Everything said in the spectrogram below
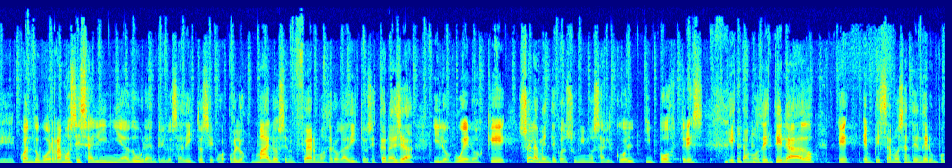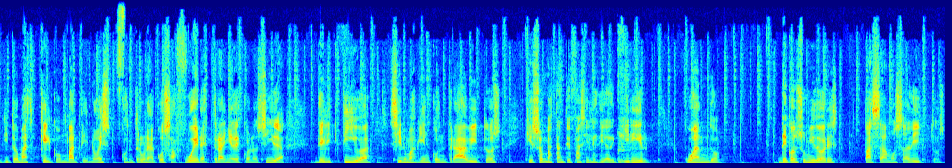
eh, cuando borramos esa línea dura entre los adictos eh, o, los malos enfermos drogadictos están allá y los buenos que solamente consumimos alcohol y postres estamos de este lado, eh, empezamos a entender un poquito más que el combate no es contra una cosa fuera, extraña, desconocida, delictiva, sino más bien contra hábitos que son bastante fáciles de adquirir cuando de consumidores pasamos adictos.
